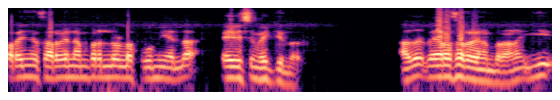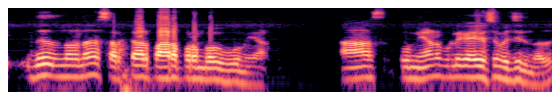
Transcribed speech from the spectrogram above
പറഞ്ഞ സർവേ നമ്പറിലുള്ള ഭൂമിയല്ല കൈവശം വയ്ക്കുന്നത് അത് വേറെ സർവേ നമ്പറാണ്. ഈ ഇത് എന്ന് പറഞ്ഞാൽ സർക്കാർ പാറപ്പുറമ്പോക്ക് ഭൂമിയാണ്. ആ ഭൂമിയാണ് പുള്ളി കൈവശം വെച്ചിരുന്നത്.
